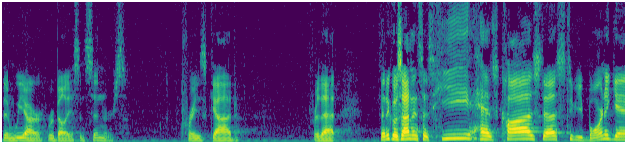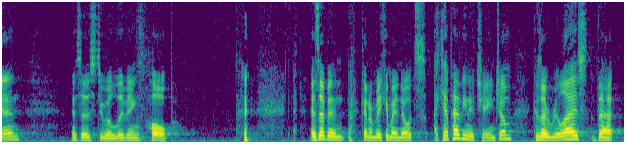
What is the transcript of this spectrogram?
than we are rebellious and sinners. Praise God for that. Then it goes on and says, He has caused us to be born again, and says, to a living hope. As I've been kind of making my notes, I kept having to change them because I realized that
